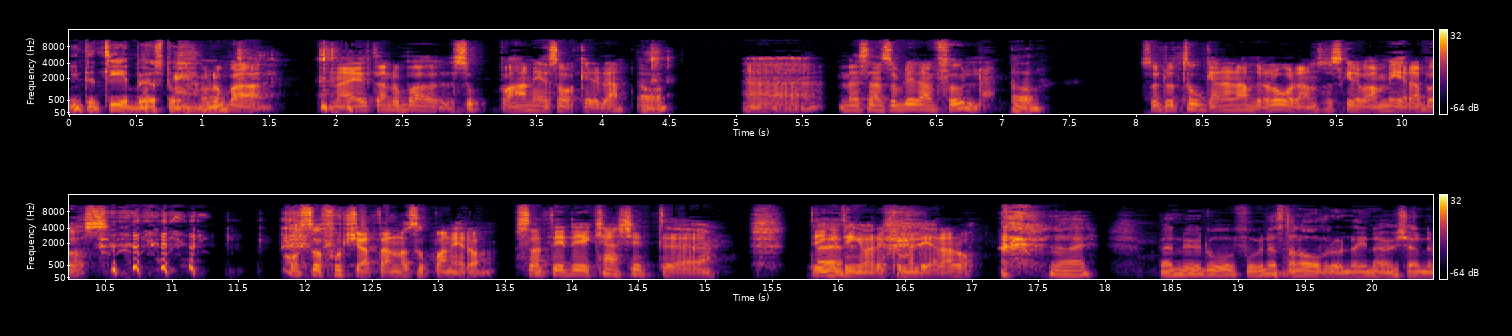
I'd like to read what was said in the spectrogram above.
inte tebös då. och då bara, nej utan då bara sopade han ner saker i den. Ja. Eh, men sen så blev den full. Ja. Så då tog han den andra lådan och så skrev han mera bös. och så fortsatte han att sopa ner då. Så att det, det är kanske inte, det är Nej. ingenting jag rekommenderar då. Nej, men nu då får vi nästan avrunda innan jag känner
